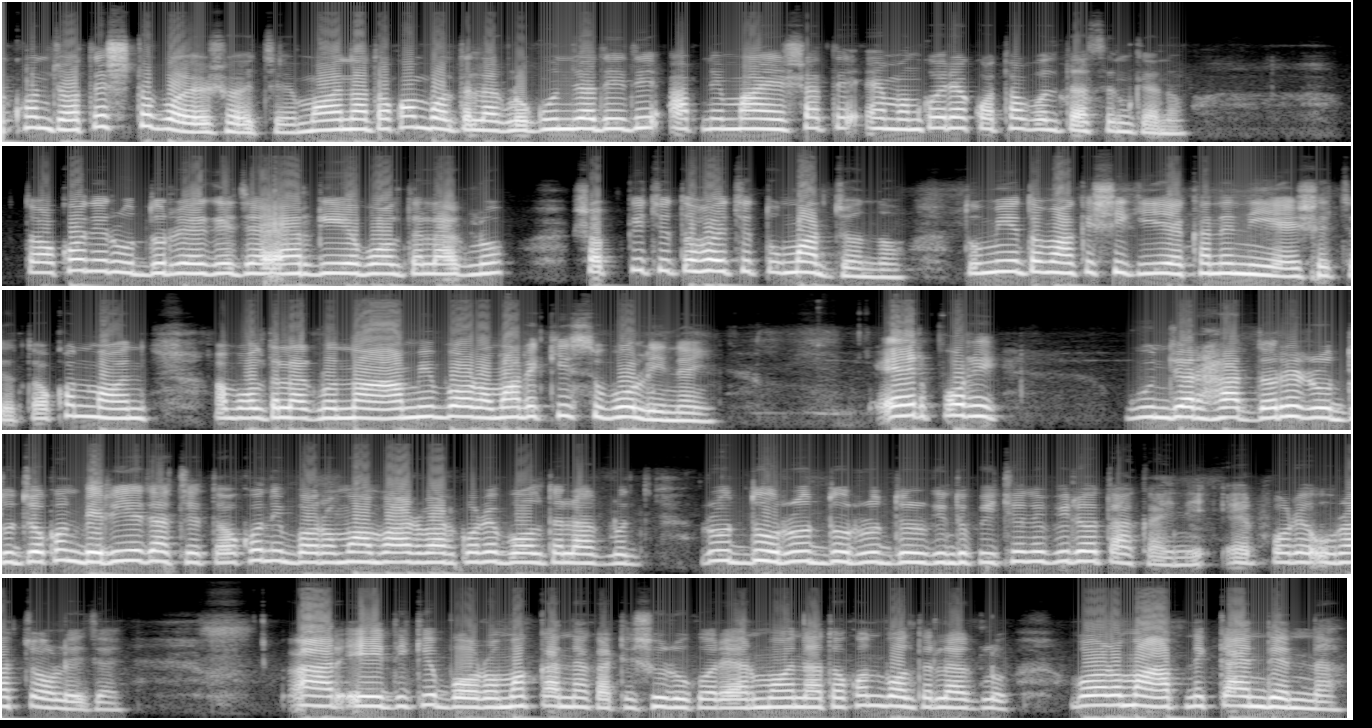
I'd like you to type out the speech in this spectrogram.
এখন যথেষ্ট বয়স হয়েছে। ময়না তখন বলতে লাগল, গুঞ্জা দিদি, আপনি মায়ের সাথে এমন করে কথা বলতেছেন কেন? তখনই রুদ্র রেগে যায় আর গিয়ে বলতে লাগল সব কিছু তো হয়েছে তোমার জন্য। তুমি তো মাকে শিখিয়ে এখানে নিয়ে এসেছ। তখন ময়ন বলতে লাগল, না, আমি বড়, মারে কিছু বলি নাই। এরপরে গুঞ্জার হাত ধরে রুদ্দু যখন বেরিয়ে যাচ্ছে, তখনই বড় মা বারবার করে বলতে লাগল, রুদ্দু রুদ্দু, রুদ্দুর কিন্তু পিছনে ফিরেও তাকায়নি। এরপরে ওরা চলে যায়। আর এইদিকে বড় মা কান্নাকাটি শুরু করে। আর ময়না তখন বলতে লাগল, বড় মা, আপনি কান্দেন না।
